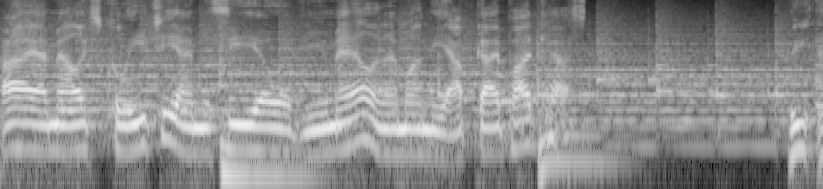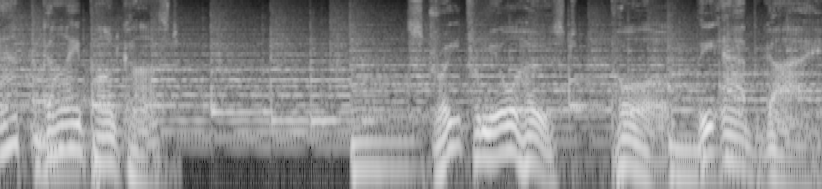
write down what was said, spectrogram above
Hi, I'm Alex Colici. I'm the CEO of Umail, and I'm on the App Guy podcast. The App Guy podcast. Straight from your host, Paul, the App Guy.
